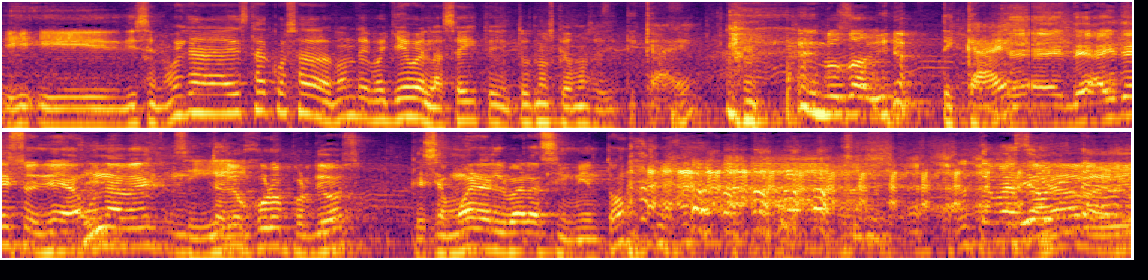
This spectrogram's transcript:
y, y dicen, oiga, ¿esta cosa dónde va, lleva el aceite? Entonces nos quedamos así, ¿te cae? no sabía. ¿Te cae? Eh, de, ahí de eso, ya, una vez, Sí. te lo juro por Dios, que se muera el baracimiento. no te vas a morir.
